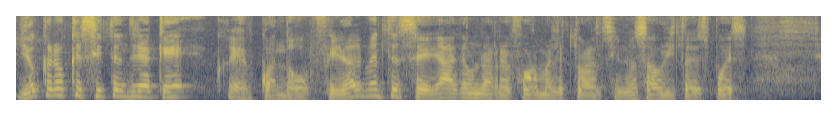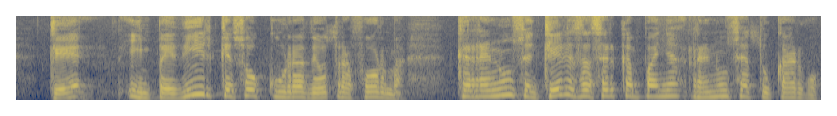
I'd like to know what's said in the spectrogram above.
Yo creo que sí tendría que, eh, cuando finalmente se haga una reforma electoral, si no es ahorita después, que impedir que eso ocurra de otra forma. Que renuncien. ¿Quieres hacer campaña? Renuncia a tu cargo.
